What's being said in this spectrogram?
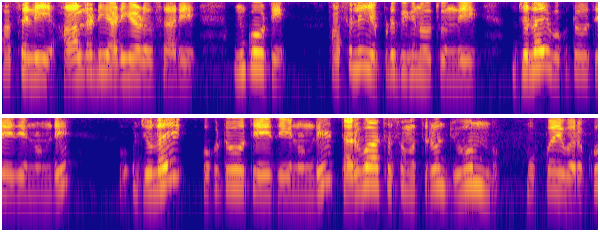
ఫసలీ ఆల్రెడీ అడిగాడు ఒకసారి. ఇంకోటి ఫసలీ ఎప్పుడు బిగిన్ అవుతుంది? జూలై ఒకటో తేదీ నుండి జూలై ఒకటో తేదీ నుండి తరువాత సంవత్సరం జూన్ ముప్పై వరకు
